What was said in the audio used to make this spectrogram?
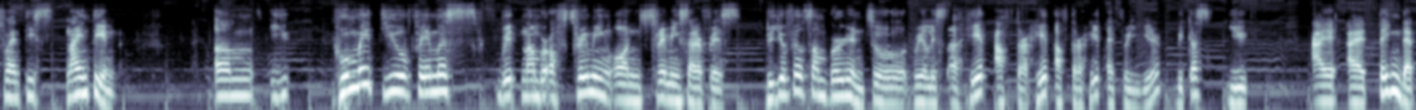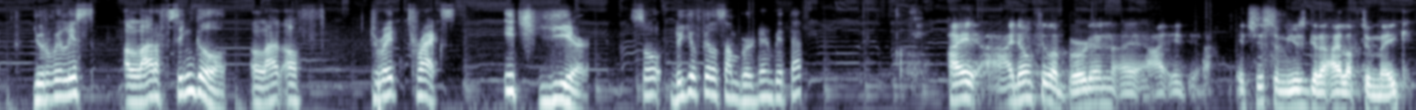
2019. Um, you, who made you famous with number of streaming on streaming service? Do you feel some burden to release a hit after hit after hit every year? Because you, I I think that you release a lot of single, a lot of great tracks each year. So do you feel some burden with that? I I don't feel a burden. I, I it, it's just a music that I love to make.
